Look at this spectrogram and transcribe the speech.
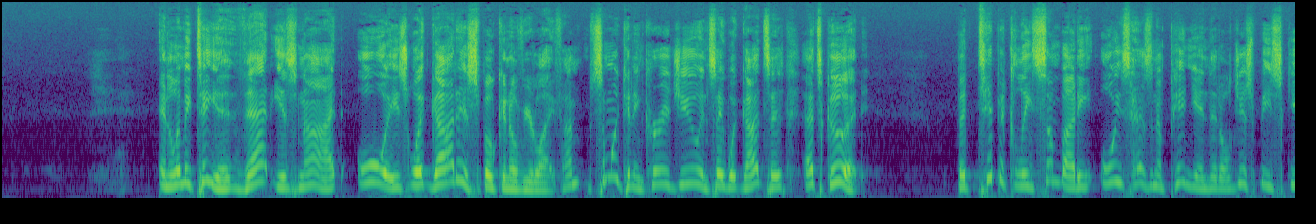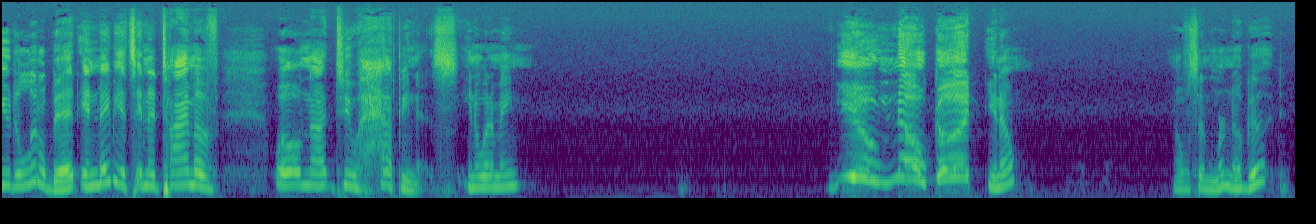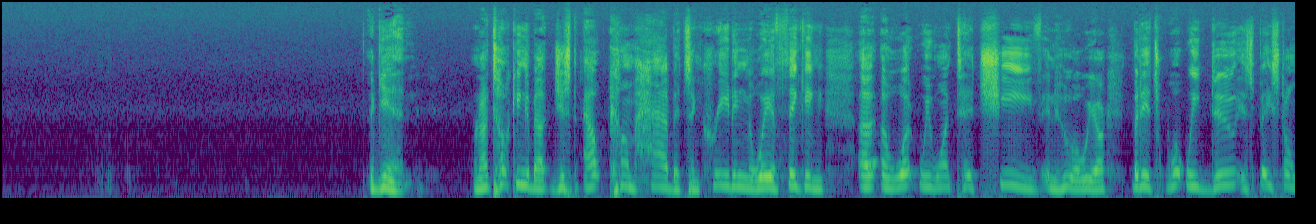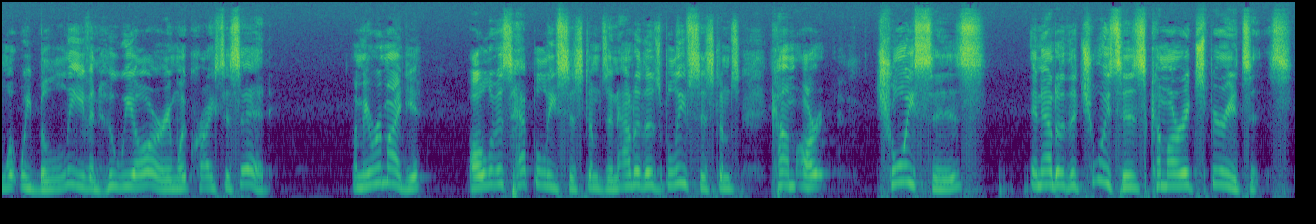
And let me tell you, that is not always what God has spoken over your life. I'm, someone can encourage you and say what God says, that's good. But typically, somebody always has an opinion that'll just be skewed a little bit, and maybe it's in a time of, well, not too happiness. You know what I mean? You no good, you know? All of a sudden, we're no good. Again, we're not talking about just outcome habits and creating the way of thinking uh, of what we want to achieve and who we are, but it's what we do is based on what we believe and who we are and what Christ has said. Let me remind you all of us have belief systems, and out of those belief systems come our choices, and out of the choices come our experiences.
